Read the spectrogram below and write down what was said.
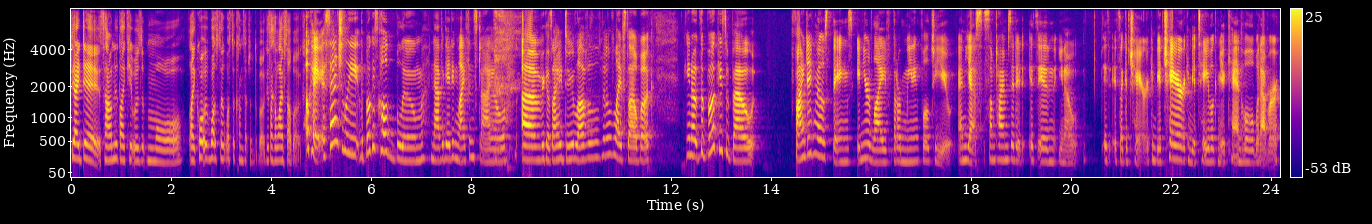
the idea. It sounded like it was more like what, what's the what's the concept of the book? It's like a lifestyle book. Okay, essentially, the book is called Bloom Navigating Life and Style um, because I do love a little lifestyle book. You know, the book is about finding those things in your life that are meaningful to you. And yes, sometimes it, it it's in, you know, it, it's like a chair. It can be a chair, it can be a table, it can be a candle, whatever.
